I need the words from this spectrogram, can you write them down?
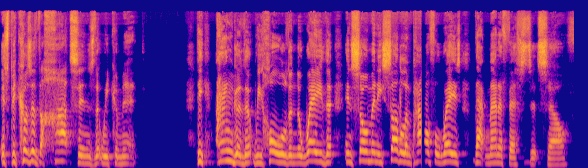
It's because of the heart sins that we commit. The anger that we hold and the way that in so many subtle and powerful ways that manifests itself.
